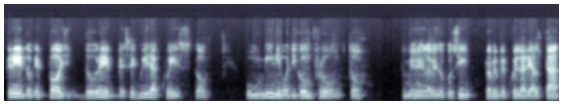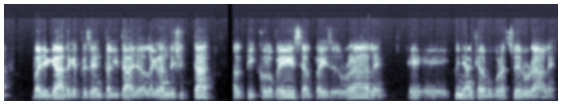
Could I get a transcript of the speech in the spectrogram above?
Credo che poi dovrebbe seguire a questo un minimo di confronto, almeno io la vedo così, proprio per quella realtà variegata che presenta l'Italia, dalla grande città al piccolo paese, al paese rurale e, e quindi anche alla popolazione rurale,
